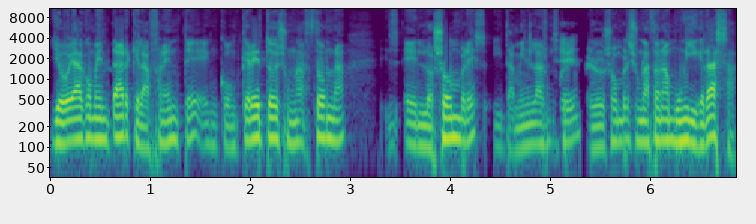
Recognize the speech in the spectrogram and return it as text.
Yo voy a comentar que la frente, en concreto, es una zona en los hombres y también en las mujeres, pero los hombres es una zona muy grasa.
